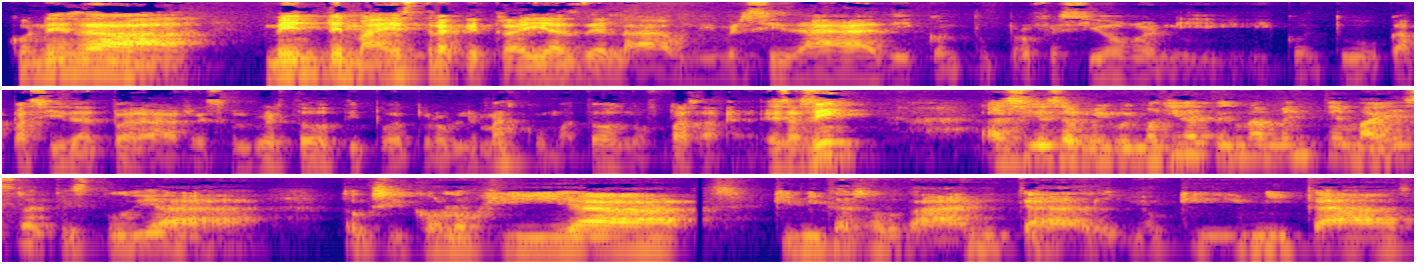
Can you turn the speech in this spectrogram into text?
Con esa mente maestra que traías de la universidad y con tu profesión y, y, con tu capacidad para resolver todo tipo de problemas, como a todos nos pasa. ¿Es así? Así es, amigo. Imagínate una mente maestra que estudia toxicología, químicas orgánicas, bioquímicas,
